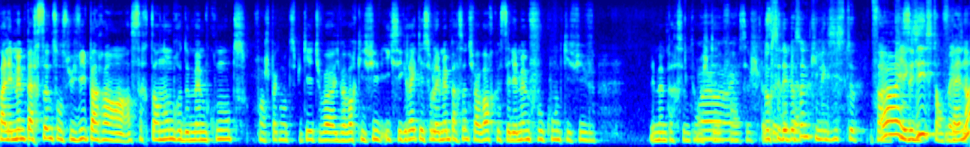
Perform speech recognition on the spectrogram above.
enfin, les mêmes personnes sont suivies par un, certain nombre de mêmes comptes. Enfin, je sais pas comment t'expliquer. Tu vois, il va voir qu'ils suivent XY et sur les mêmes personnes, tu vas voir que c'est les mêmes faux comptes qui suivent les mêmes personnes qui ont Ouais, acheté. ouais, Enfin, ouais. ça, je sais pas Donc c'est des personnes qui n'existent enfin Ah, qui ils exi- existent en fait. Ben non,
